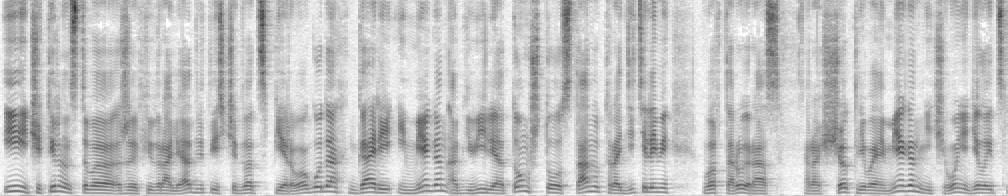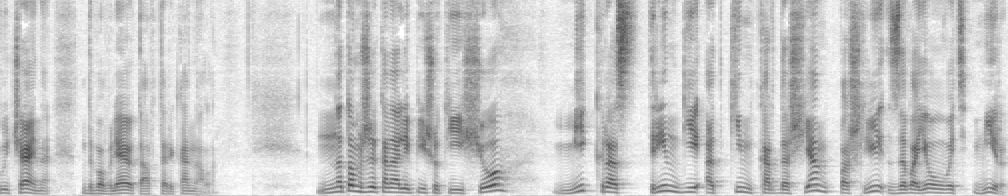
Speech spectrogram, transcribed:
И 14 же февраля 2021 года Гарри и Меган объявили о том, что станут родителями во второй раз. Расчетливая Меган ничего не делает случайно, добавляют авторы канала. На том же канале пишут еще, микростринги от Ким Кардашьян пошли завоевывать мир.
